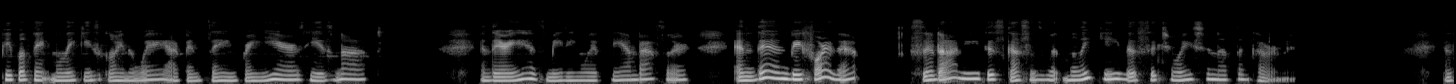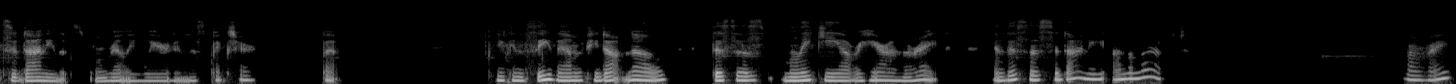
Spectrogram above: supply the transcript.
people think Maliki's going away. I've been saying for years he is not. And there he is meeting with the ambassador. And then before that, Sudani discusses with Maliki the situation of the government. And Sudani looks really weird in this picture. But you can see them if you don't know. This is Maliki over here on the right. And this is Sudani on the left. All right.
